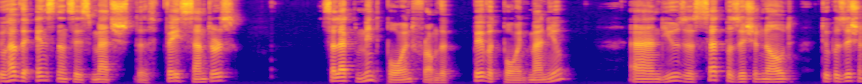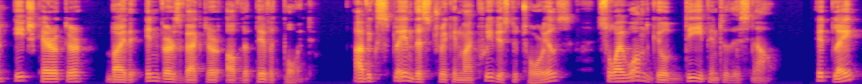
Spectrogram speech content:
To have the instances match the face centers, select midpoint from the pivot point menu and use a set position node to position each character by the inverse vector of the pivot point. I've explained this trick in my previous tutorials, so I won't go deep into this now. Hit play.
